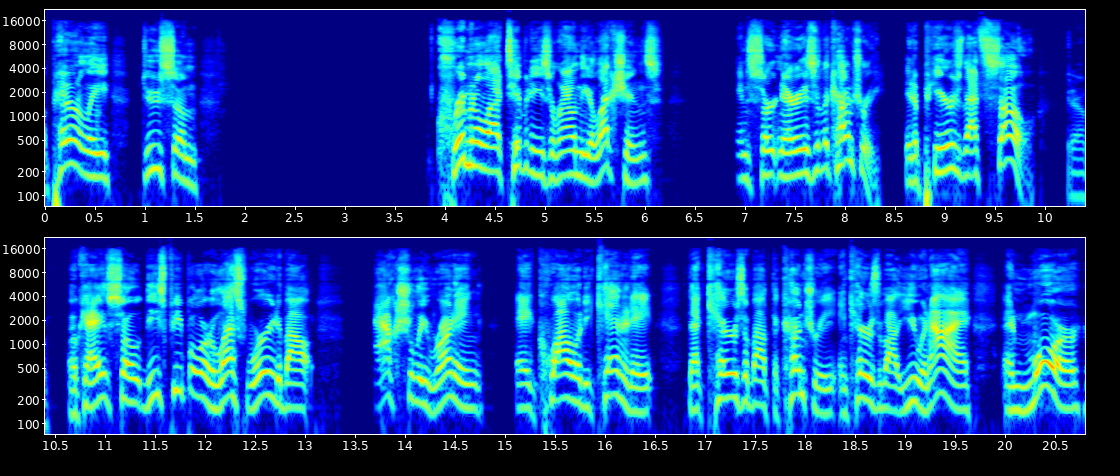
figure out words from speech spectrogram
apparently do some criminal activities around the elections in certain areas of the country. It appears that's so. Yeah. Okay. So these people are less worried about actually running a quality candidate that cares about the country and cares about you and I, and more,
